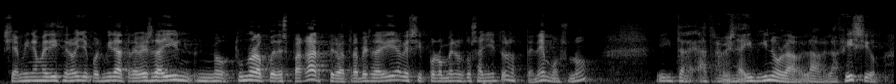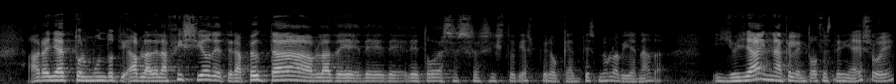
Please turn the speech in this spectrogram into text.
si a mí no me dicen oye pues mira a través de ahí no, tú no la puedes pagar pero a través de ahí a ver si por lo menos dos añitos obtenemos no y a través de ahí vino la, la, fisio. Ahora ya todo el mundo habla de la fisio, de terapeuta, habla de, de, todas esas historias, pero que antes no lo había nada. Y yo ya en aquel entonces tenía eso, ¿eh?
